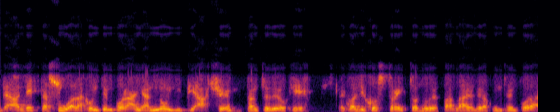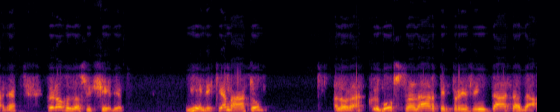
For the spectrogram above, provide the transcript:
A detta sua la contemporanea non gli piace, tanto è vero che è quasi costretto a dover parlare della contemporanea, però cosa succede? Viene chiamato, allora, mostra d'arte presentata da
